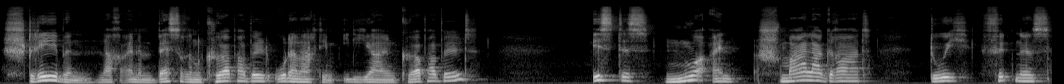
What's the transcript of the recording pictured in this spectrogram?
Streben nach einem besseren Körperbild oder nach dem idealen Körperbild ist es nur ein schmaler Grad durch Fitness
